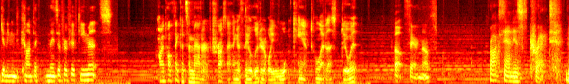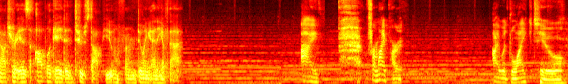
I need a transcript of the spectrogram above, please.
getting into contact with Mesa for 15 minutes. I don't think it's a matter of trust. I think if they literally w- can't let us do it, Oh, fair enough. Roxanne is correct. Notcher is obligated to stop you from doing any of that. I, for my part, I would like to.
